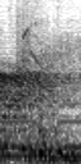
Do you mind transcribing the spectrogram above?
fight!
